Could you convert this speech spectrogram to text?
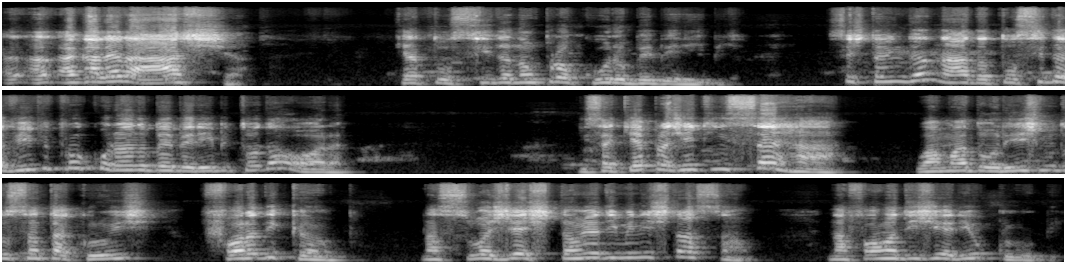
A, a, a galera acha que a torcida não procura o Beberibe. Vocês estão enganados. A torcida vive procurando o Beberibe toda hora. Isso aqui é para a gente encerrar o amadorismo do Santa Cruz fora de campo, na sua gestão e administração, na forma de gerir o clube.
